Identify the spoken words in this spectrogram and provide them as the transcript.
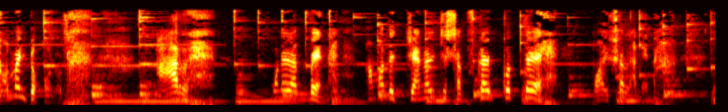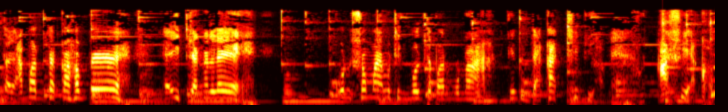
কমেন্টও করুন। আর মনে রাখবেন, আমাদের চ্যানেলটি সাবস্ক্রাইব করতে পয়সা লাগে না। তাই আবার দেখা হবে এই চ্যানেলে। কোন সময় আমি ঠিক বলতে পারব না, কিন্তু দেখা ঠিকই হবে। আসি এখন।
